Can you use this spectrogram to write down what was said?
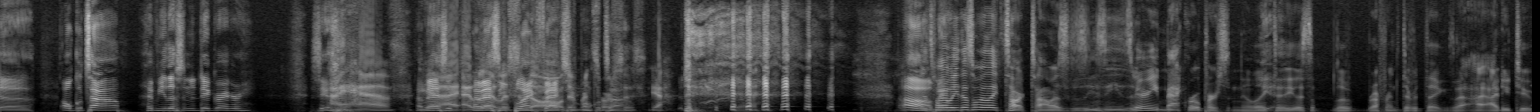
Uh, Uncle Tom, have you listened to Dick Gregory? See, I have. I'm yeah, asking- I, I, I'm li- I black to all facts from different Uncle Tom. sources. Yeah. oh, that's why we. That's why we like to talk, Thomas, because he's he's a very macro person. He like Yeah. to he likes to, to reference different things. I, I do too,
